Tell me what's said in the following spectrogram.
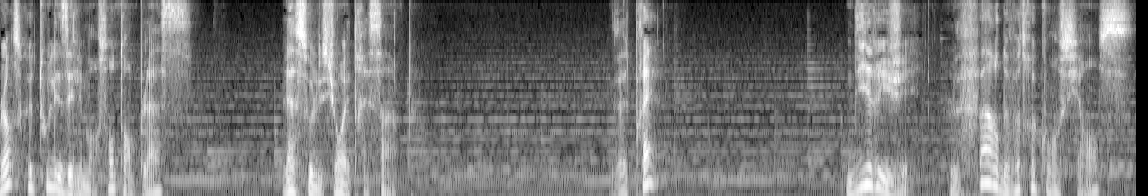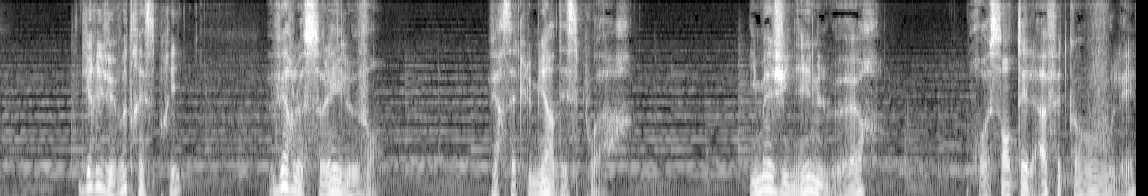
Lorsque tous les éléments sont en place, la solution est très simple. Vous êtes prêts? Dirigez le phare de votre conscience, dirigez votre esprit vers le soleil levant, vers cette lumière d'espoir. Imaginez une lueur, ressentez-la, faites comme vous voulez,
